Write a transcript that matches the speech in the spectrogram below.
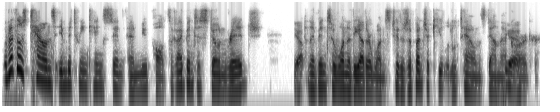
What about those towns in between Kingston and New Paltz? Like I've been to Stone Ridge Yep. And I've been to one of the other ones too. There's a bunch of cute little towns down that yeah. corridor.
